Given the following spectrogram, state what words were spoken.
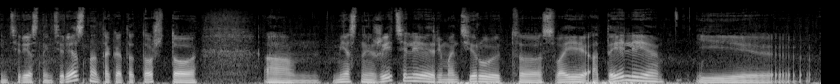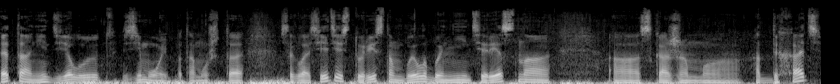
интересно-интересно, так это то, что местные жители ремонтируют э, свои отели, и это они делают зимой, потому что, согласитесь, туристам было бы неинтересно, э, скажем, отдыхать,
